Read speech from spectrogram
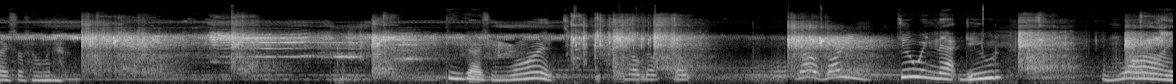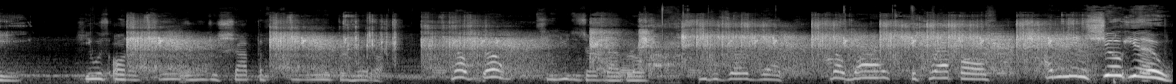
I saw someone. What do you guys want? No, no, no. No, why are you doing that, dude? Why? He was on a team and you just shot the flipping head up. No, no! See, you deserve that, bro. You deserve that. No, why? The crap balls. I didn't even shoot you!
